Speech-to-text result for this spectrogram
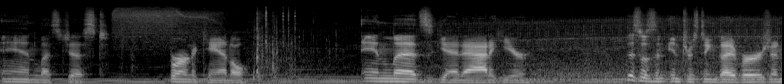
And let's just burn a candle. And let's get out of here. This was an interesting diversion,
